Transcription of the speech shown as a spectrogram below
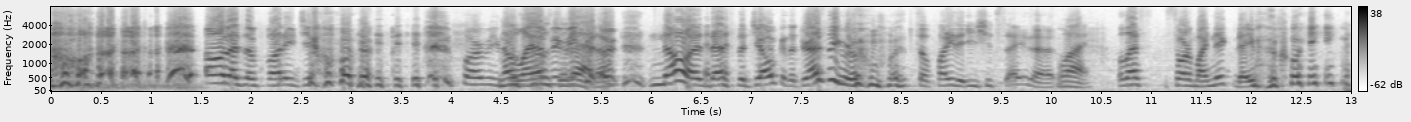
oh, that's a funny joke. Pardon me No for laughing. that, because- No, that's the joke of the dressing room. it's so funny that you should say that. Why? Well, that's sort of my nickname, the Queen.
